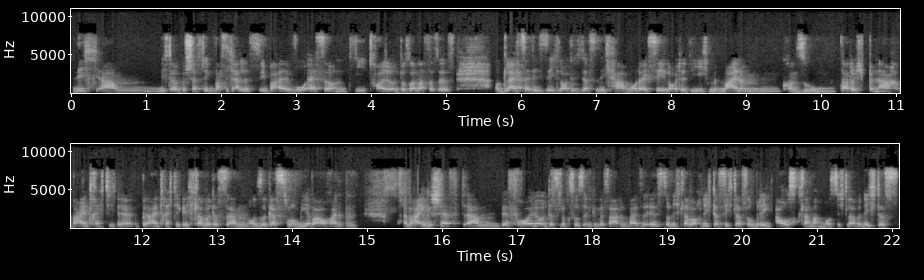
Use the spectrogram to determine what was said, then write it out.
nicht ähm, mich damit beschäftigen, was ich alles überall wo esse und wie toll und besonders das ist. Und gleichzeitig sehe ich Leute, die das nicht haben oder ich sehe Leute, die ich mit meinem Konsum dadurch beeinträchtige. beeinträchtige. Ich glaube, dass ähm, unsere Gastronomie aber auch ein einfach ein Geschäft ähm, der Freude und des Luxus in gewisser Art und Weise ist. Und ich glaube auch nicht, dass sich das unbedingt ausklammern muss. Ich glaube nicht, dass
